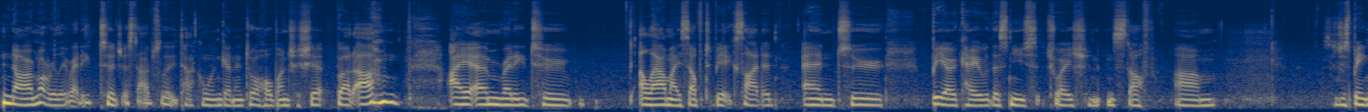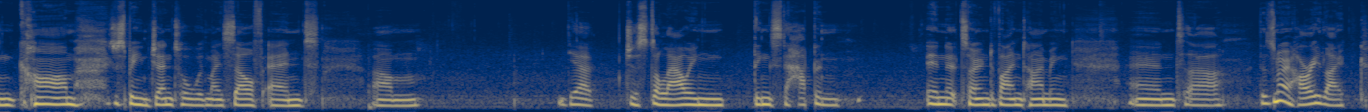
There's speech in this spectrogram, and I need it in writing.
No, I'm not really ready to just absolutely tackle and get into a whole bunch of shit, but um, I am ready to allow myself to be excited and to be okay with this new situation and stuff. Um, so just being calm, just being gentle with myself, and um, yeah, just allowing things to happen in its own divine timing. And uh, there's no hurry, like,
